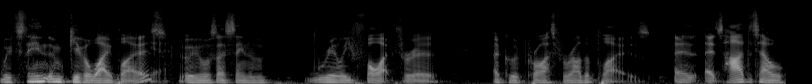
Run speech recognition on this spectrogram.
we've seen them give away players. We've also seen them really fight for a, a good price for other players. And it's hard to tell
